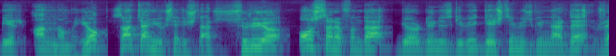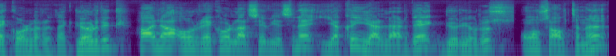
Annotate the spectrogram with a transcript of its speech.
bir anlamı yok. Zaten yükselişler sürüyor. Ons tarafında gördüğünüz gibi geçtiğimiz günlerde rekorları da gördük. Hala o rekorlar seviyesine yakın yerlerde görüyoruz. Ons altını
